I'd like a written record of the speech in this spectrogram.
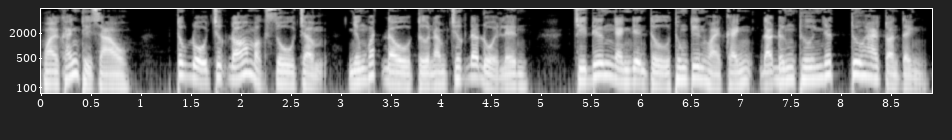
Hoài Khánh thì sao? Tốc độ trước đó mặc dù chậm nhưng bắt đầu từ năm trước đã đổi lên. Chỉ riêng ngành điện tử thông tin Hoài Khánh đã đứng thứ nhất thứ hai toàn tỉnh.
